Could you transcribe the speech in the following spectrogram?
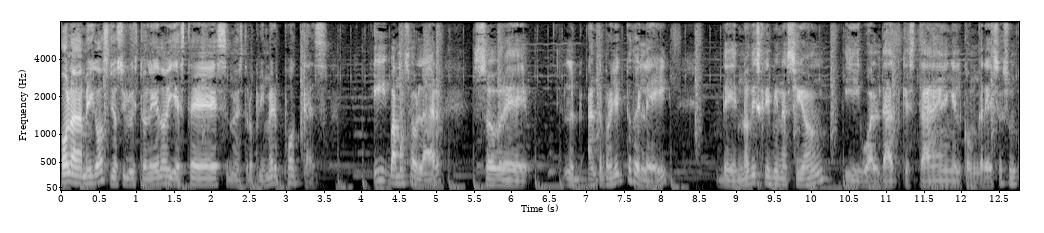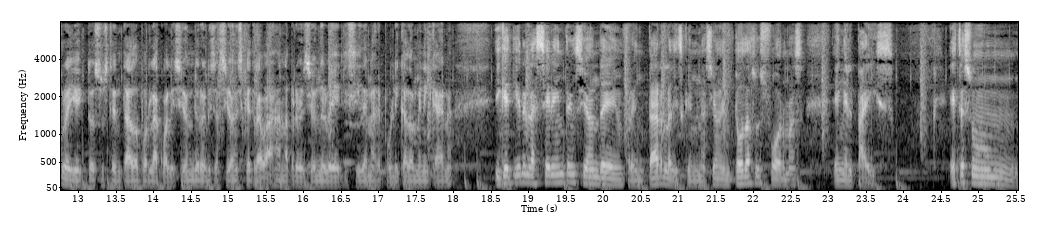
Hola amigos, yo soy Luis Toledo y este es nuestro primer podcast. Y vamos a hablar sobre el anteproyecto de ley de no discriminación e igualdad que está en el Congreso. Es un proyecto sustentado por la coalición de organizaciones que trabajan la prevención del VIH en la República Dominicana y que tiene la seria intención de enfrentar la discriminación en todas sus formas en el país. Este es un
